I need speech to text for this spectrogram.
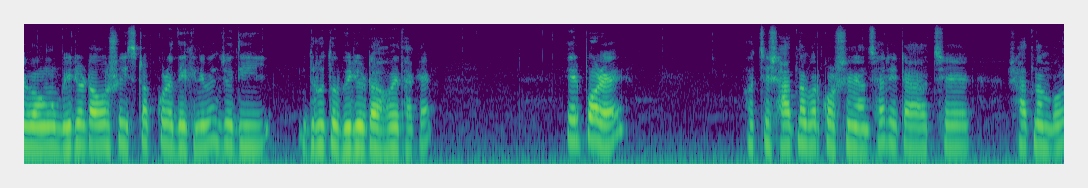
এবং ভিডিওটা অবশ্যই স্টপ করে দেখে নেবেন যদি দ্রুত ভিডিওটা হয়ে থাকে। এরপরে হচ্ছে সাত নম্বর কোশ্চেন অ্যান্সার এটা হচ্ছে সাত নম্বর,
